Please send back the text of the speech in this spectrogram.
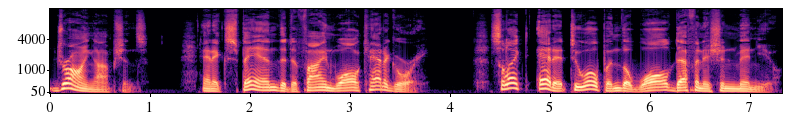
Drawing Options, and expand the Define Wall category. Select Edit to open the Wall Definition menu.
